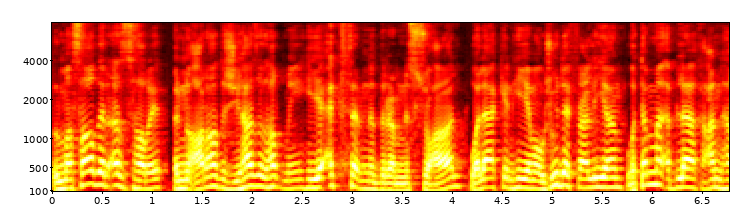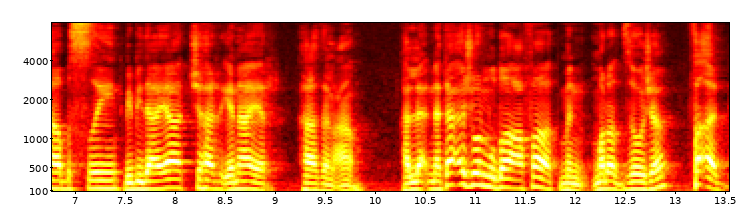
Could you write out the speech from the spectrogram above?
المصادر أظهرت أنه أعراض الجهاز الهضمي هي أكثر ندرة من السعال ولكن هي موجودة فعليا وتم إبلاغ عنها بالصين ببدايات شهر يناير هذا العام. هلأ نتائج المضاعفات من مرض زوجها فقد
